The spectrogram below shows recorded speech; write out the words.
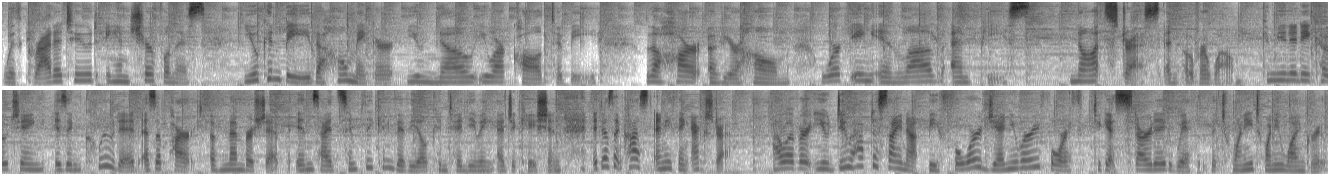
with gratitude and cheerfulness, you can be the homemaker you know you are called to be, the heart of your home, working in love and peace, not stress and overwhelm. Community coaching is included as a part of membership inside Simply Convivial Continuing Education. It doesn't cost anything extra. However, you do have to sign up before January 4th to get started with the 2021 group.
